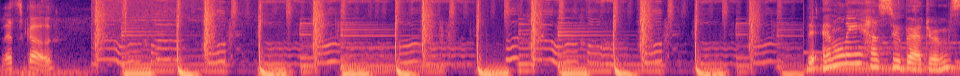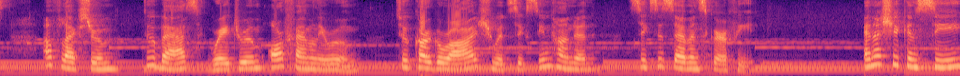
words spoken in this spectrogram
let's go. The Emily has two bedrooms, a flex room, two baths, great room or family room, two car garage with 1667 square feet. And as you can see,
